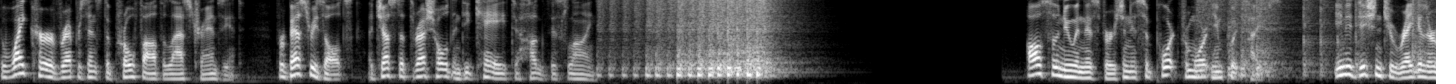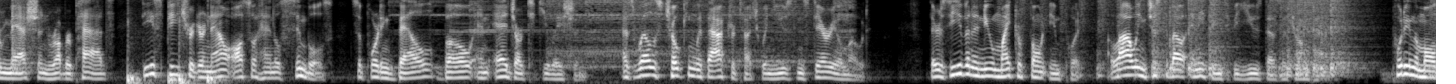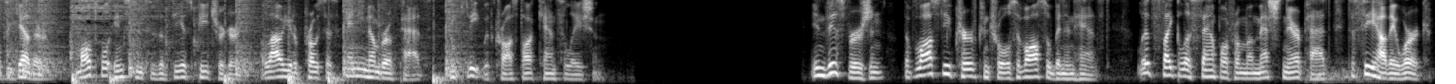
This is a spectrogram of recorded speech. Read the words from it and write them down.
The white curve represents the profile of the last transient. For best results, adjust the threshold and decay to hug this line. Also new in this version is support for more input types. In addition to regular mesh and rubber pads, DSP Trigger now also handles cymbals, supporting bell, bow, and edge articulations, as well as choking with aftertouch when used in stereo mode. There's even a new microphone input, allowing just about anything to be used as a drum pad. Putting them all together, multiple instances of DSP Trigger allow you to process any number of pads, complete with crosstalk cancellation. In this version, the velocity of curve controls have also been enhanced. Let's cycle a sample from a mesh snare pad to see how they work.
